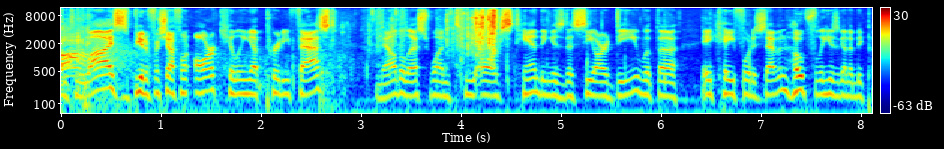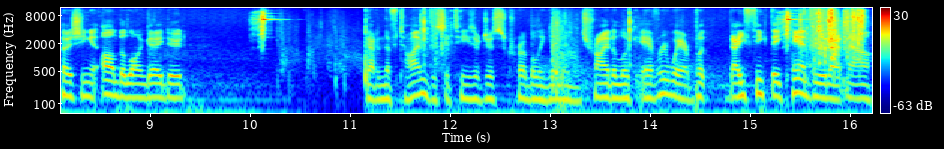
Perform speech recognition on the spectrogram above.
CTYs, ah. beautiful shot from R, killing up pretty fast. Now the last one TR standing is the CRD with the AK-47. Hopefully he's going to be pushing it on the long A, dude. Got enough time. The cities are just crumbling in and trying to look everywhere, but I think they can't do that now.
